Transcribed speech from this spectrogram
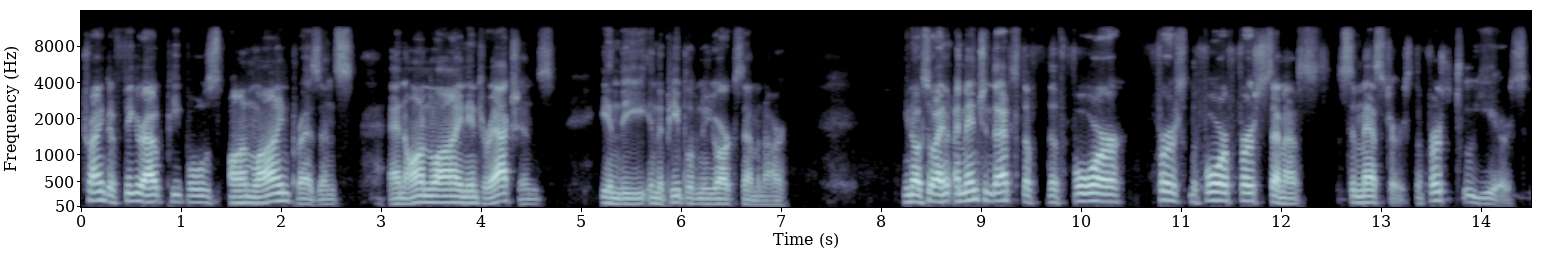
trying to figure out people's online presence and online interactions in the in the People of New York seminar. You know, so I, I mentioned that's the the four first the four first semesters semesters, the first two years.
